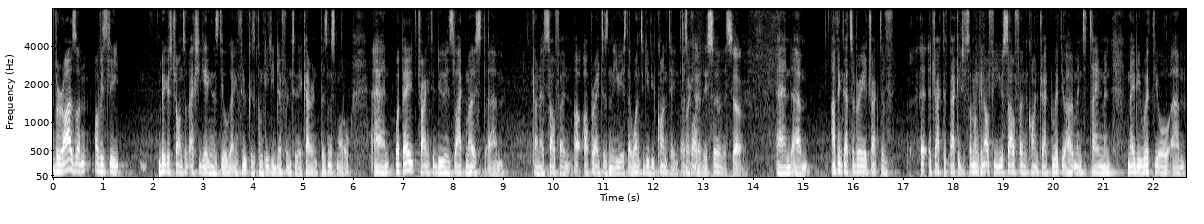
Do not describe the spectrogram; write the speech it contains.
Verizon, obviously, biggest chance of actually getting this deal going through because it's completely different to their current business model. And what they're trying to do is, like most um, kind of cell phone o- operators in the US, they want to give you content as okay. part of their service. So. And um, I think that's a very attractive attractive package. If someone can offer you a cell phone contract with your home entertainment, maybe with your um,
